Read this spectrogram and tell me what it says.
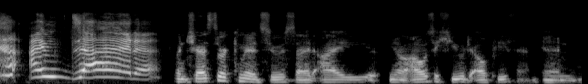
I'm dead. When Chester committed suicide, I, you know, I was a huge LP fan, and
